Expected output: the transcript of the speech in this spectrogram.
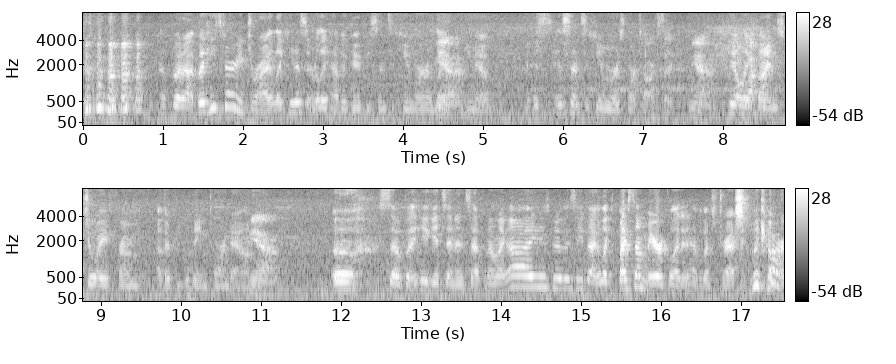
But uh, but he's very dry. Like he doesn't really have a goofy sense of humor. Like Yeah. you know, his his sense of humor is more toxic. yeah. He only Oh, wow. finds joy from other people being torn down. Yeah. Ugh. So, but he gets in and stuff, and I'm like, oh, you just move the seat back. Like by some miracle, I didn't have a bunch of trash in my car.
